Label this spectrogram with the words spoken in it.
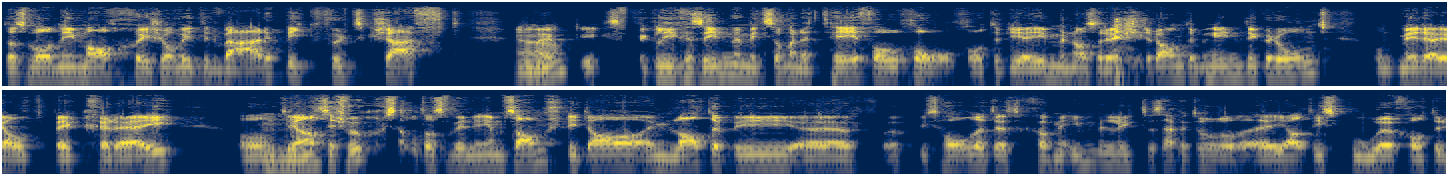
Das, was ich mache, ist auch wieder Werbung für das Geschäft. Ja. Ich vergleiche es immer mit so einem TV-Koch, oder? Die haben immer noch ein Restaurant im Hintergrund und wir haben halt die Bäckerei. Und mhm. ja, es ist wirklich so, dass wenn ich am Samstag da im Laden bin, äh, etwas holen, dann kommen immer Leute sagen, du, äh, ja, dein Buch, oder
